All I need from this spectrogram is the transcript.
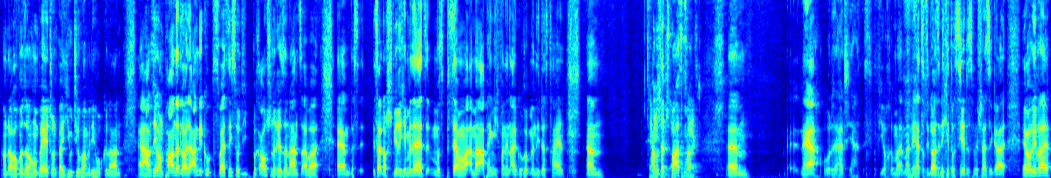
und auch auf unserer Homepage und bei YouTube haben wir die hochgeladen. Äh, haben sich auch ein paar hundert Leute angeguckt. Das war jetzt nicht so die berauschende Resonanz, aber ähm, das ist halt auch schwierig im Internet. Muss, bist ja immer, immer abhängig von den Algorithmen, die das teilen. Ähm, aber es hat Spaß gemacht. Ähm, naja, oder halt, ja, wie auch immer. Meinetwegen hat es auch die Leute nicht interessiert, ist mir scheißegal. Wir haben auf jeden Fall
